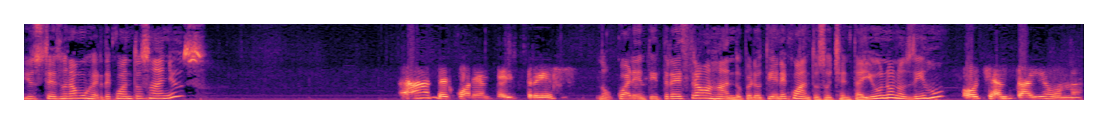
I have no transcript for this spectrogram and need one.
¿Y usted es una mujer de cuántos años? Ah, de 43, No, 43 trabajando, pero ¿tiene cuántos? ¿81 nos dijo? 81.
